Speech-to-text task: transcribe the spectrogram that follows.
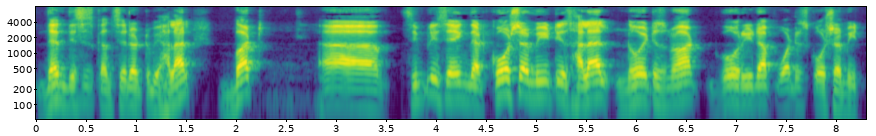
then this is considered to be halal. But uh, simply saying that kosher meat is halal, no, it is not. Go read up what is kosher meat.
